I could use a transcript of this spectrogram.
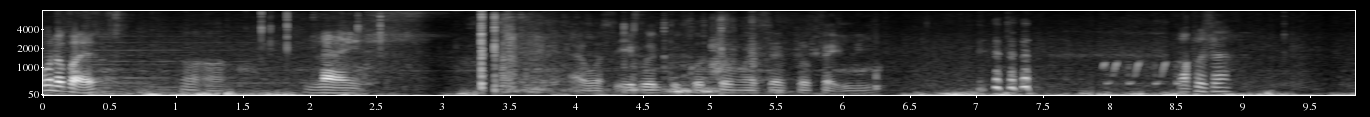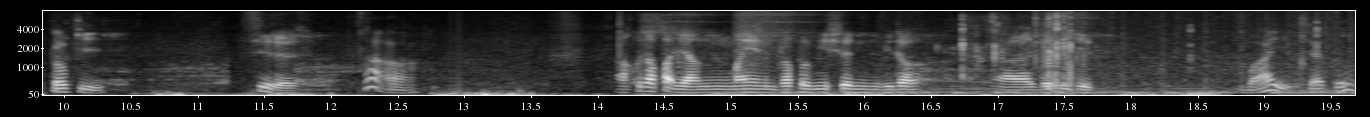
Kamu dapat? Uh-uh. Nice. I was able to control myself perfectly. Apa sah? Trophy. Serius? Ha-ha. Aku dapat yang main berapa mission without uh, getting hit. Baik satu.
